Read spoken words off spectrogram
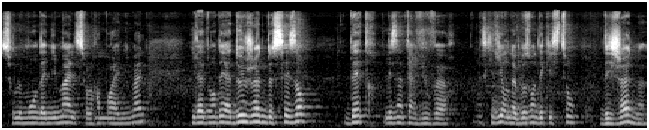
sur le monde animal, sur le rapport à l'animal, il a demandé à deux jeunes de 16 ans d'être les intervieweurs. Parce qu'il dit on a besoin des questions des jeunes.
